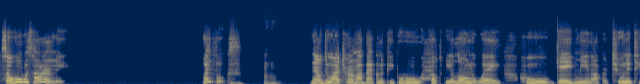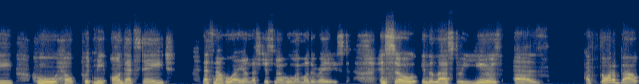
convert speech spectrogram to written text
So who was hiring me? White folks. Mm-hmm. Now, do I turn my back on the people who helped me along the way, who gave me an opportunity, who helped put me on that stage? That's not who I am. That's just not who my mother raised. And so, in the last three years, as I thought about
